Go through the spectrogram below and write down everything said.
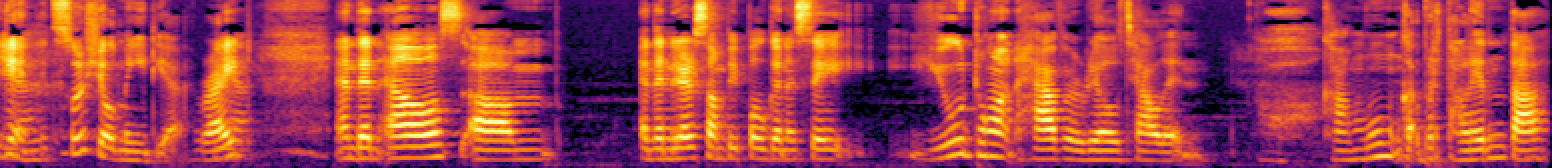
Again Iya. it's social media right? Iya. and then else um, and then there are some people gonna say you don't have a real talent kamu nggak bertalenta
